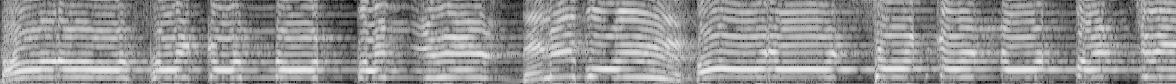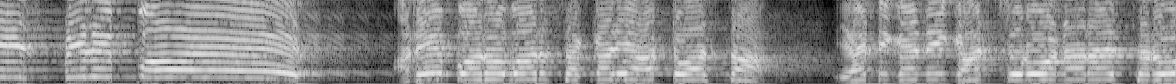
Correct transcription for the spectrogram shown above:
बारा सेकंद पंचवीस मिली पॉईंट बारा सेकंद पंचवीस मिली पॉईंट आणि बरोबर सकाळी आठ वाजता या ठिकाणी घाट सुरू होणार आहे सर्व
